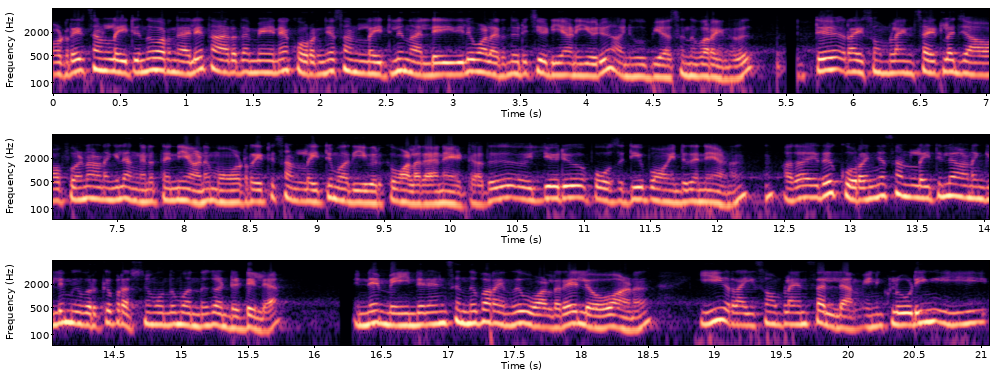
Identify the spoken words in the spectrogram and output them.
മോഡറേറ്റ് സൺലൈറ്റ് എന്ന് പറഞ്ഞാൽ താരതമ്യേന കുറഞ്ഞ സൺലൈറ്റിൽ നല്ല രീതിയിൽ വളരുന്ന ഒരു ചെടിയാണ് ഈ ഒരു അനൂബിയാസ് എന്ന് പറയുന്നത്. മറ്റ് റൈസോം പ്ലാന്റ്സ് ആയിട്ടുള്ള ജാവഫേൺ ആണെങ്കിൽ അങ്ങനെ തന്നെയാണ്. മോഡറേറ്റ് സൺലൈറ്റ് മതി ഇവർക്ക് വളരാനായിട്ട്. അത് വലിയൊരു പോസിറ്റീവ് പോയിന്റ് തന്നെയാണ്. അതായത് കുറഞ്ഞ സൺലൈറ്റിലാണെങ്കിലും ഇവർക്ക് പ്രശ്നമൊന്നും വന്ന് കണ്ടിട്ടില്ല. പിന്നെ മെയിന്റനൻസ് എന്ന് പറയുന്നത് വളരെ ലോ ആണ്. ഈ റൈസോം പ്ലാന്റ്സ് എല്ലാം ഇൻക്ലൂഡിങ് ഈ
